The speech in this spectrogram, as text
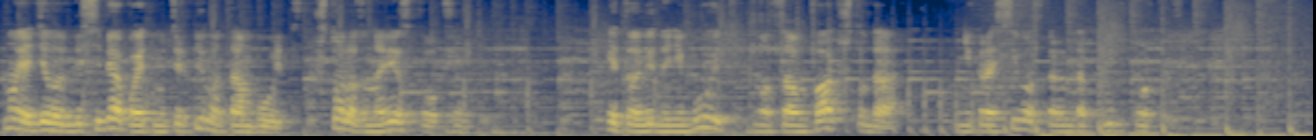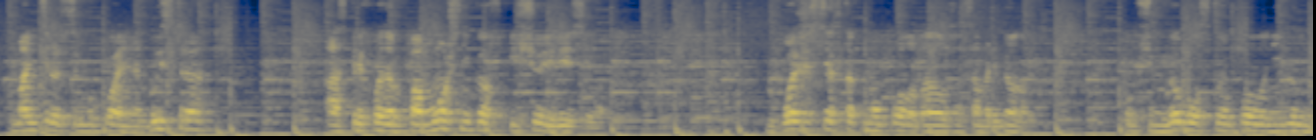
Но я делаю для себя, поэтому терпимо там будет. Штора, занавеска, в общем. Этого видно не будет, но сам факт, что да, некрасиво, скажем так, вид портится. Монтируется буквально быстро, а с приходом помощников еще и весело. Больше всех такому полу радовался сам ребенок. В общем, с того пола не гумит.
